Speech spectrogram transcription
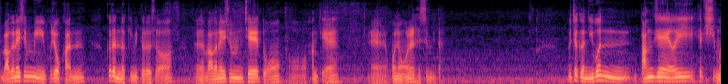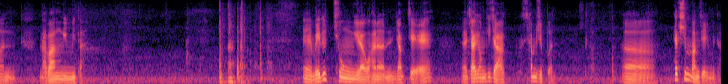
마그네슘이 부족한 그런 느낌이 들어서 에, 마그네슘제도 어, 함께 에, 혼용을 했습니다. 어쨌건 이번 방제의 핵심은 나방입니다. 예, 메두충이라고 하는 에, 작용 기작 30번 어, 핵심 방제입니다.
